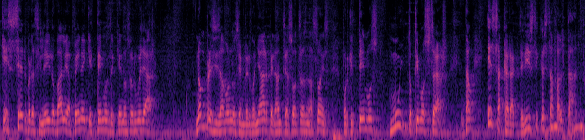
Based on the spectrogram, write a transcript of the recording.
que ser brasileiro vale a pena e que temos de que nos orgulhar. Não precisamos nos envergonhar perante as outras nações, porque temos muito que mostrar. Então, essa característica está faltando.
